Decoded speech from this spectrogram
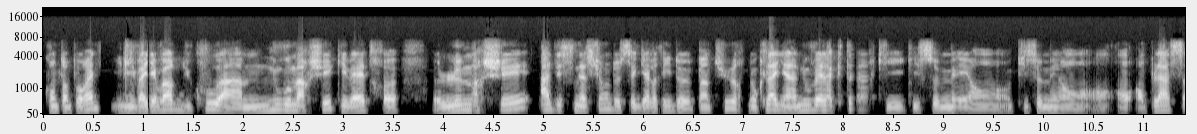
contemporaine. Il va y avoir du coup un nouveau marché qui va être le marché à destination de ces galeries de peinture. Donc là, il y a un nouvel acteur qui, qui se met en qui se met en, en place,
